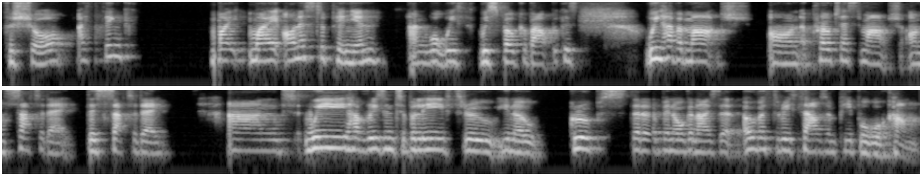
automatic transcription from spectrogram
for sure. I think my my honest opinion and what we we spoke about because we have a march on a protest march on Saturday, this Saturday, and we have reason to believe through, you know, groups that have been organized that over 3,000 people will come.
